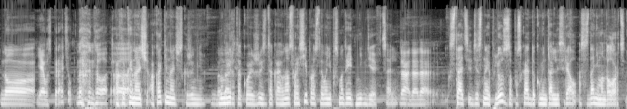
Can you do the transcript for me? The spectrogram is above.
но я его спиратил. но, но, а э... как иначе? А как иначе, скажи мне? Ну, ну да. мир такой, жизнь такая. У нас в России просто его не посмотреть нигде официально. Да, да, да. Кстати, Disney Plus запускает документальный сериал о создании Мандалорца.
